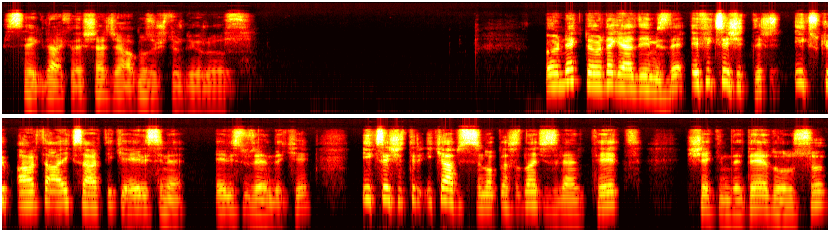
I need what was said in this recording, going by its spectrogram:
Sevgili arkadaşlar cevabımız 3'tür diyoruz. Örnek 4'e geldiğimizde fx eşittir x küp artı ax artı 2 eğrisine eğrisi üzerindeki x eşittir 2 apsisi noktasından çizilen teğet şeklinde d doğrusu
